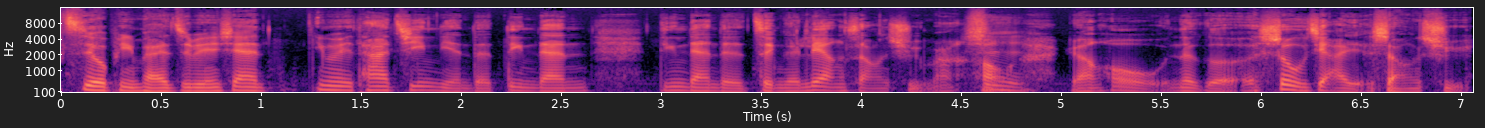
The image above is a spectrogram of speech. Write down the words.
自有品牌这边现在，因为它今年的订单订单的整个量上去嘛，好是，然后那个售价也上去，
